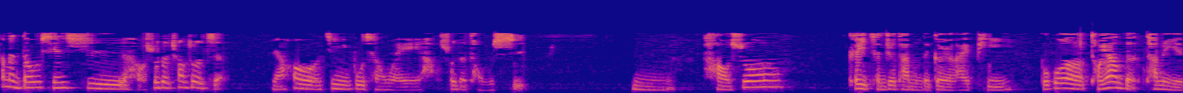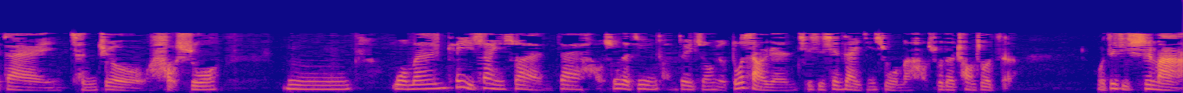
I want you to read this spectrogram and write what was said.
他们都先是好说的创作者，然后进一步成为好说的同事。嗯，好说可以成就他们的个人 IP，不过同样的，他们也在成就好说。嗯，我们可以算一算，在好说的经营团队中有多少人，其实现在已经是我们好说的创作者。我自己是嘛，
